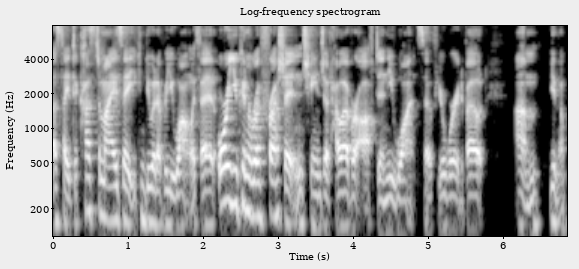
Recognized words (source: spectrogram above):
a site to customize it. You can do whatever you want with it, or you can refresh it and change it however often you want. So if you're worried about um, you know,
